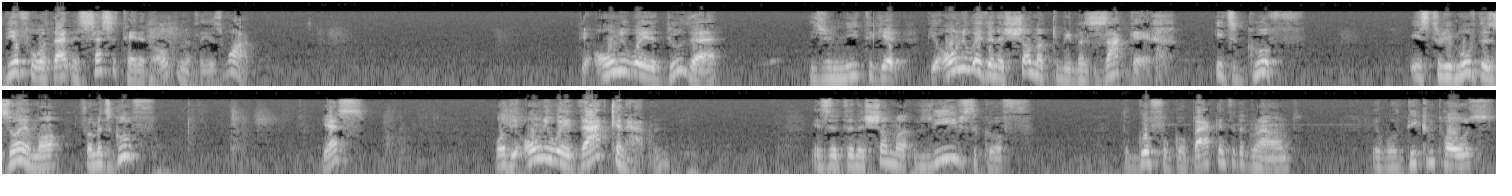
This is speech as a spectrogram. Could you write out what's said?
Therefore, what that necessitated ultimately is what? The only way to do that is you need to get the only way the neshama can be mezakeh, its guf, is to remove the zoyama from its guf. Yes? Well, the only way that can happen is that the neshama leaves the guf, the guf will go back into the ground, it will decompose,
